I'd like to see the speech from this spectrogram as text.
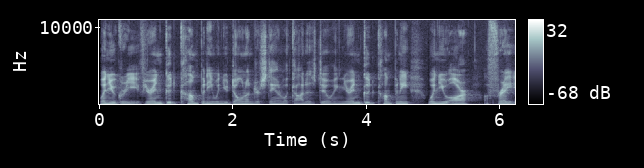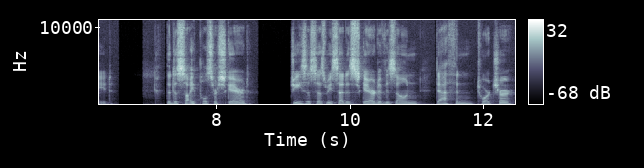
when you grieve. You're in good company when you don't understand what God is doing. You're in good company when you are afraid. The disciples are scared. Jesus, as we said, is scared of his own death and torture.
